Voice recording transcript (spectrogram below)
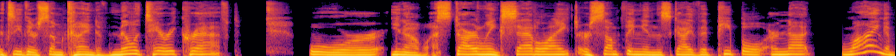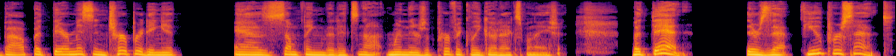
It's either some kind of military craft or, you know, a Starlink satellite or something in the sky that people are not lying about, but they're misinterpreting it as something that it's not when there's a perfectly good explanation. But then there's that few percent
